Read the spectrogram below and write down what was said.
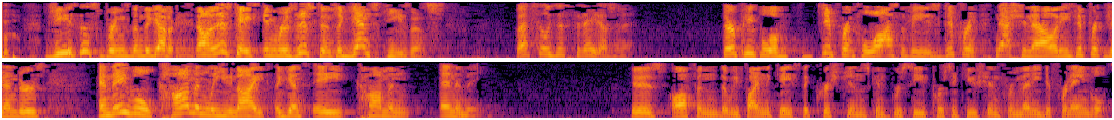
Jesus brings them together. Now, in this case, in resistance against Jesus. That still exists today, doesn't it? There are people of different philosophies, different nationalities, different genders, and they will commonly unite against a common enemy. It is often that we find the case that Christians can receive persecution from many different angles.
